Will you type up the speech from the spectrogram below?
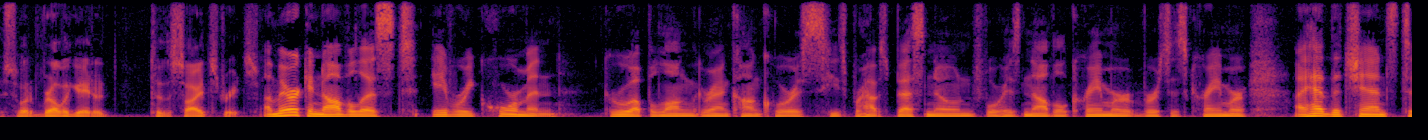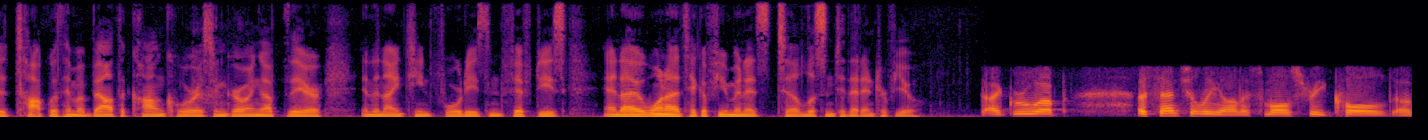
sort of relegated to the side streets. American novelist Avery Corman grew up along the Grand Concourse. He's perhaps best known for his novel Kramer versus Kramer. I had the chance to talk with him about the concourse and growing up there in the 1940s and 50s, and I want to take a few minutes to listen to that interview. I grew up essentially on a small street called uh,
